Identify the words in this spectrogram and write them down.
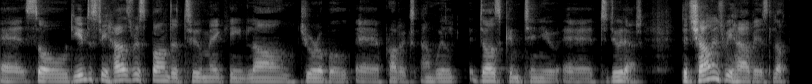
Uh, so the industry has responded to making long, durable uh, products and will does continue uh, to do that. The challenge we have is look,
